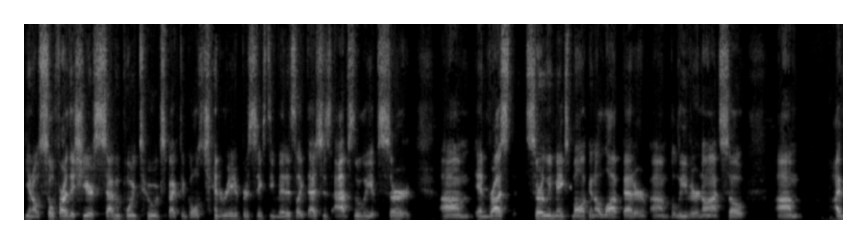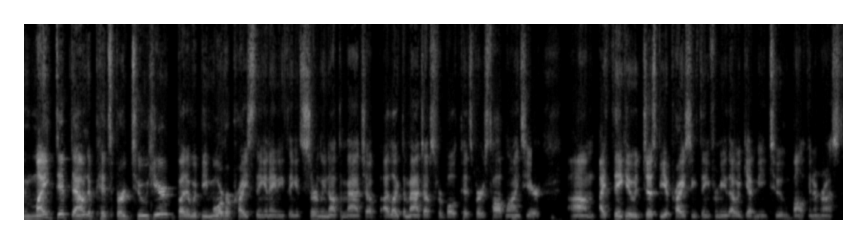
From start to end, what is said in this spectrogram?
you know, so far this year, 7.2 expected goals generated per 60 minutes. Like that's just absolutely absurd. Um, and Rust certainly makes Malkin a lot better, um, believe it or not. So um, I might dip down to Pittsburgh too here, but it would be more of a price thing than anything. It's certainly not the matchup. I like the matchups for both Pittsburgh's top lines here. Um, I think it would just be a pricing thing for me that would get me to Malkin and Rust.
